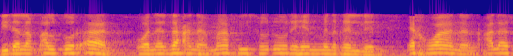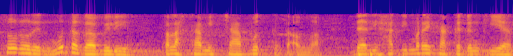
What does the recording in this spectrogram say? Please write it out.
di dalam Al-Qur'an. Wa naza'na ma fi sudurihim min ghillin. Ikhwanan ala sururin mutagabilin. Telah kami cabut kata Allah dari hati mereka kedengkian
